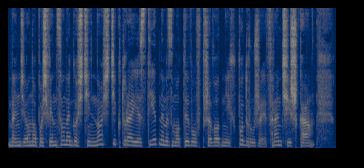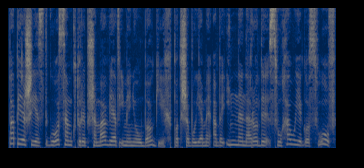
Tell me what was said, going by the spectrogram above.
Będzie ono poświęcone gościnności, która jest jednym z motywów przewodnich podróży Franciszka. Papież jest głosem, który przemawia w imieniu ubogich. Potrzebujemy, aby inne narody słuchały jego słów,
